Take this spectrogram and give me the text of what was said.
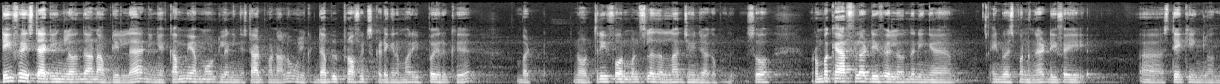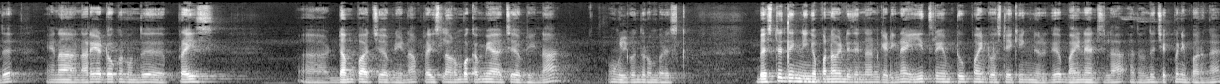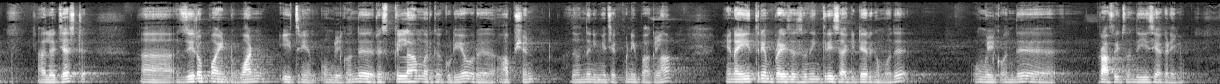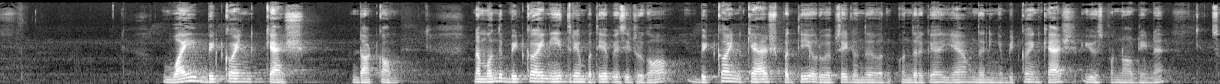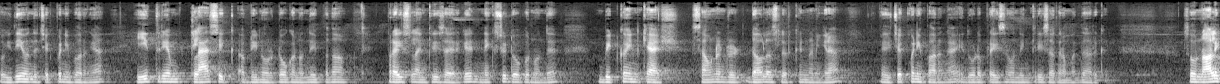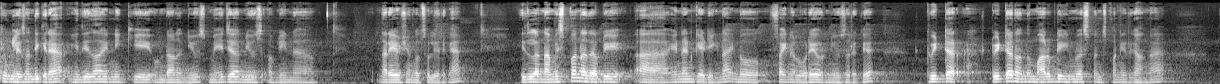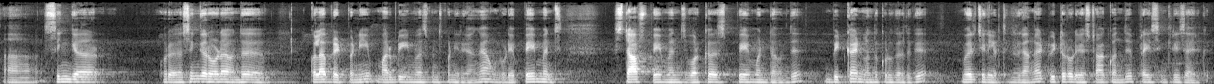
DeFi ஸ்டாக்கிங்கில் வந்து ஆனால் அப்படி இல்லை. நீங்கள் கம்மி அமௌண்ட்டில் நீங்கள் ஸ்டார்ட் பண்ணாலும் உங்களுக்கு டபுள் ப்ராஃபிட்ஸ் கிடைக்கிற மாதிரி இப்போ இருக்குது பட் இன்னொரு த்ரீ ஃபோர் மந்த்ஸில் அதெல்லாம் சேஞ்ச் ஆக போகுது. ஸோ ரொம்ப கேர்ஃபுல்லாக டிஃபைல வந்து நீங்கள் இன்வெஸ்ட் பண்ணுங்கள் டிஃபை ஸ்டேக்கிங்கில் வந்து. ஏன்னா நிறைய டோக்கன் வந்து ப்ரைஸ் டம்ப் ஆச்சு அப்படின்னா ப்ரைஸ்லாம் ரொம்ப கம்மியாச்சு அப்படின்னா உங்களுக்கு வந்து ரொம்ப ரிஸ்க் பெஸ்ட்டு திங் நீங்கள் பண்ண வேண்டியது என்னன்னு கேட்டிங்கன்னா E e three M two point O ஸ்டேக்கிங்னு oh இருக்குது பைனான்ஸில் அது வந்து செக் பண்ணி பாருங்கள் அதில் just zero point one E three M உங்களுக்கு வந்து ரிஸ்க் இல்லாமல் இருக்கக்கூடிய ஒரு ஆப்ஷன் அதை வந்து நீங்கள் செக் பண்ணி பார்க்கலாம். ஏன்னா e ஈத்திரியம் ப்ரைஸஸ் வந்து இன்க்ரீஸ் ஆகிட்டே இருக்கும்போது உங்களுக்கு வந்து ப்ராஃபிட்ஸ் வந்து ஈஸியாக கிடைக்கும். Y Bitcoin cash dot com நம்ம வந்து e பிட்காயின் ஈத்ரியம் பற்றியே பேசிகிட்டு இருக்கோம். பிட்காயின் கேஷ் பற்றி ஒரு வெப்சைட் வந்து வந்திருக்கு. ஏன் வந்து நீங்கள் பிட்காயின் கேஷ் யூஸ் பண்ணோம் அப்படின்னு? ஸோ இதையும் வந்து செக் பண்ணி பாருங்கள் ஈத்ரியம் கிளாசிக் அப்படின்னு ஒரு டோக்கன் வந்து இப்போ தான் ப்ரைஸ்லாம் இன்க்ரீஸ் ஆகிருக்கு நெக்ஸ்ட்டு டோக்கன் வந்து பிட்காயின் கேஷ் செவன் ஹண்ட்ரட் டாலர்ஸில் இருக்குதுன்னு நினைக்கிறேன். இது செக் பண்ணி பாருங்கள் இதோட ப்ரைஸும் வந்து இன்க்ரீஸ் ஆகிற மாதிரி தான் இருக்குது ஸோ நாளைக்கு உங்களை சந்திக்கிறேன். இதுதான் இன்றைக்கி உண்டான நியூஸ் மேஜர் நியூஸ் அப்படின்னு நிறைய விஷயங்கள் சொல்லியிருக்கேன். இதில் நான் மிஸ் பண்ணது அப்படி என்னன்னு கேட்டிங்கன்னா இன்னும் ஃபைனல் ஒரே ஒரு நியூஸ் இருக்குது ட்விட்டர் ட்விட்டர் வந்து மறுபடியும் இன்வெஸ்ட்மெண்ட்ஸ் பண்ணியிருக்காங்க. சிங்கர் ஒரு சிங்கரோட வந்து கொலாபரேட் பண்ணி மறுபடியும் இன்வெஸ்ட்மெண்ட்ஸ் பண்ணியிருக்காங்க. அவங்களுடைய பேமெண்ட்ஸ் ஸ்டாஃப் பேமெண்ட்ஸ் ஒர்க்கர்ஸ் பேமெண்ட்டை வந்து பிட்காயினில் வந்து கொடுக்கறதுக்கு முயற்சிகள் எடுத்துகிட்டு இருக்காங்க. ட்விட்டருடைய ஸ்டாக் வந்து ப்ரைஸ் இன்க்ரீஸ் ஆகிருக்கு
